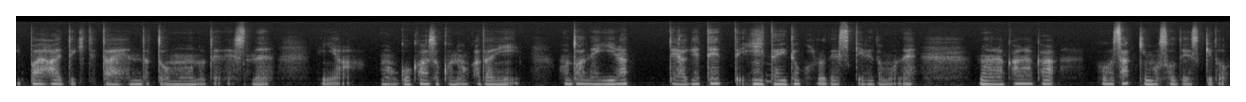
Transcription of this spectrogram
いっぱい生えてきて大変だと思うのでですね。いやもうご家族の方に本当はねぎらってあげてって言いたいところですけれどもね。まあなかなかこうさっきもそうですけど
